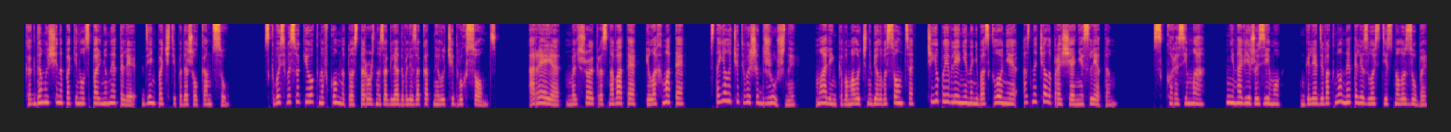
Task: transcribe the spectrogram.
Когда мужчина покинул спальню Нетали, день почти подошел к концу. Сквозь высокие окна в комнату осторожно заглядывали закатные лучи двух солнц. Арея, большое красноватое и лохматое, стояла чуть выше Джушны, маленького молочно-белого солнца, чье появление на небосклоне означало прощание с летом. «Скоро зима. Ненавижу зиму». Глядя в окно, Нетали зло стиснула зубы.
